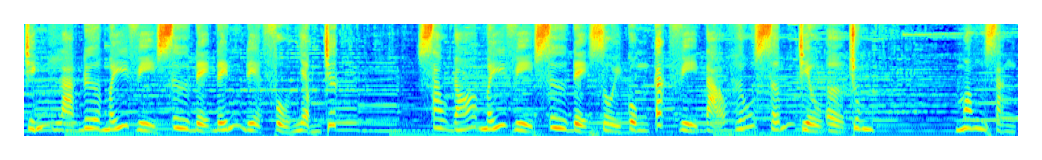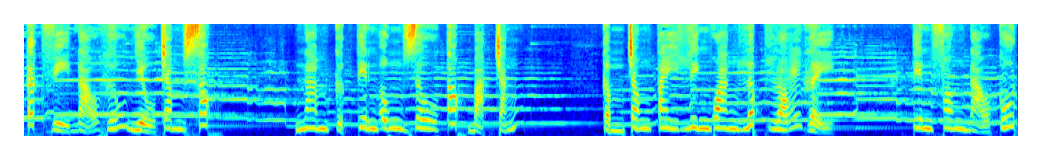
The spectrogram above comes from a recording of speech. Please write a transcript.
Chính là đưa mấy vị sư đệ đến địa phủ nhậm chức. Sau đó mấy vị sư đệ rồi cùng các vị đảo hữu sớm chiều ở chung. Mong rằng các vị đảo hữu nhiều chăm sóc. Nam cực tiên ông dâu tóc bạc trắng. Cầm trong tay linh quang lấp lóe gậy. Tiên phong đảo cốt.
